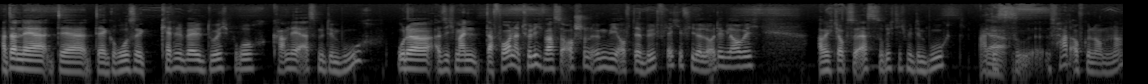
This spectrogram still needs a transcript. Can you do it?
Hat dann der, der, der große Kettlebell-Durchbruch, kam der erst mit dem Buch? Oder, also ich meine, davor natürlich warst du auch schon irgendwie auf der Bildfläche vieler Leute, glaube ich. Aber ich glaube, so erst so richtig mit dem Buch hat ja. so Fahrt aufgenommen, ne?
